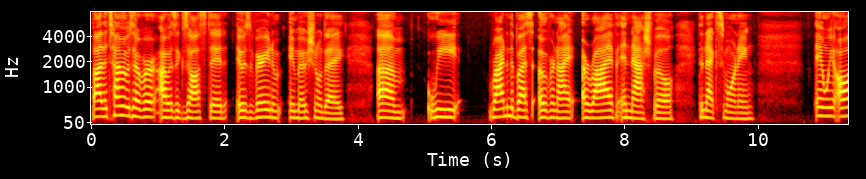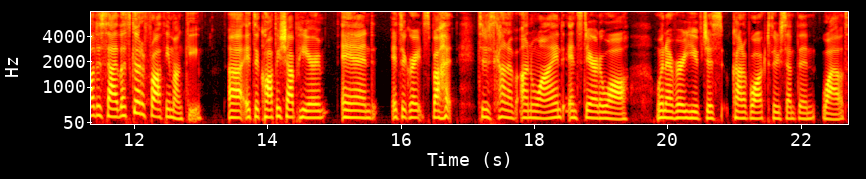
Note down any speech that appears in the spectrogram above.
By the time it was over, I was exhausted. It was a very emotional day. Um, we ride in the bus overnight, arrive in Nashville the next morning, and we all decide let's go to Frothy Monkey. Uh, it's a coffee shop here, and it's a great spot to just kind of unwind and stare at a wall whenever you've just kind of walked through something wild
